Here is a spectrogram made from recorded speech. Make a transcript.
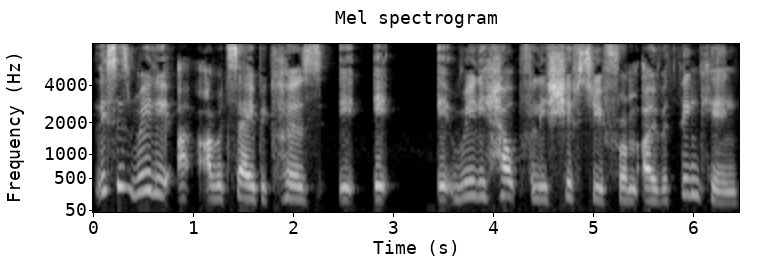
this is really I, I would say because it it it really helpfully shifts you from overthinking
